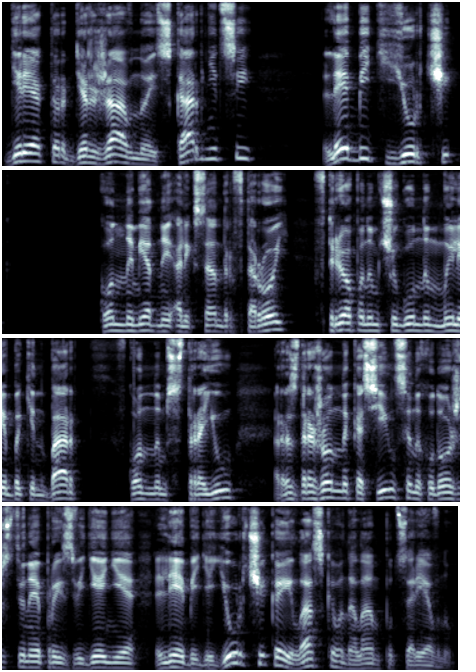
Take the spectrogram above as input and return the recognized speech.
Директор державной скарбницы Лебедь Юрчик. Конно-медный Александр II в трепанном чугунном мыле бакенбард, в конном строю, раздраженно косился на художественное произведение Лебедя Юрчика и ласково на лампу царевну.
